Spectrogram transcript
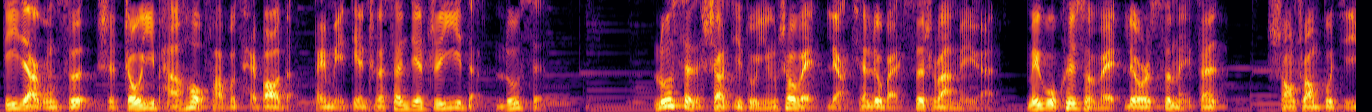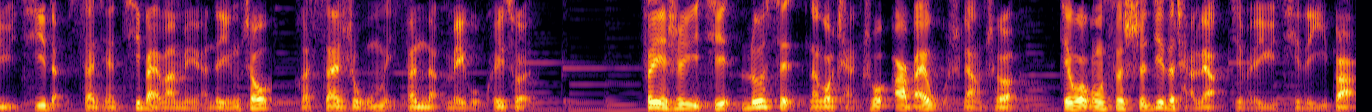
第一家公司是周一盘后发布财报的北美电车三杰之一的 Lucid。Lucid 上季度营收为两千六百四十万美元，每股亏损为六十四美分，双双不及预期的三千七百万美元的营收和三十五美分的每股亏损。分析师预期 Lucid 能够产出二百五十辆车，结果公司实际的产量仅为预期的一半。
